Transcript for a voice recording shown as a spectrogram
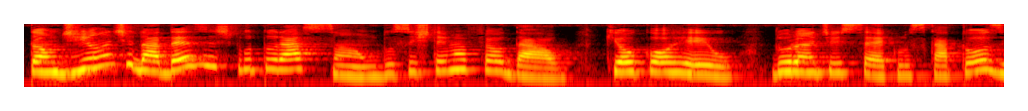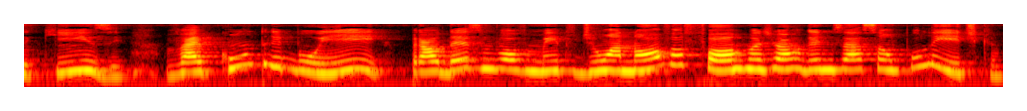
Então, diante da desestruturação do sistema feudal que ocorreu durante os séculos 14 e 15, vai contribuir para o desenvolvimento de uma nova forma de organização política.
